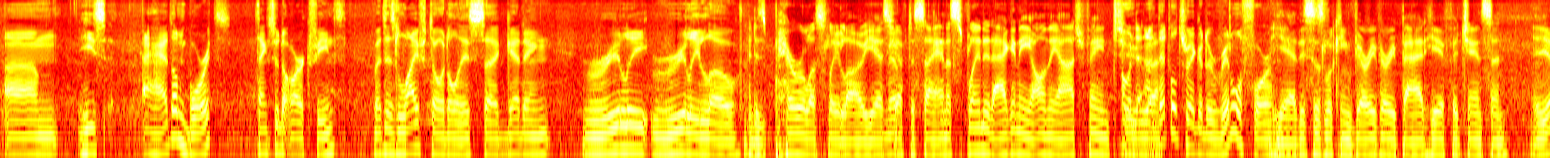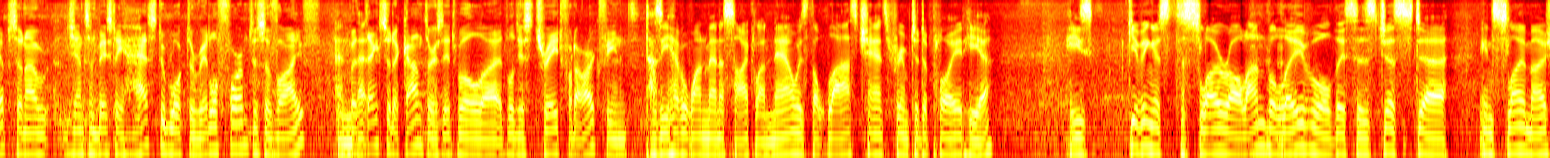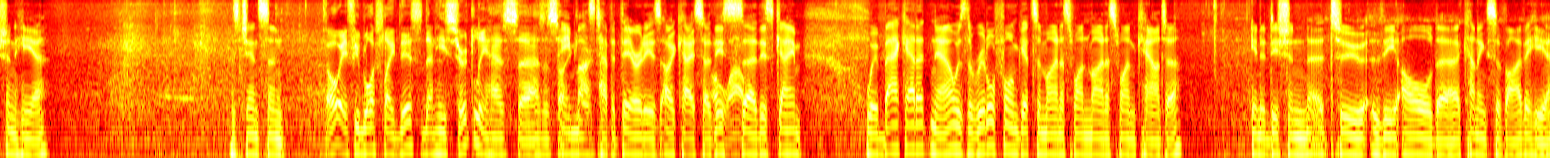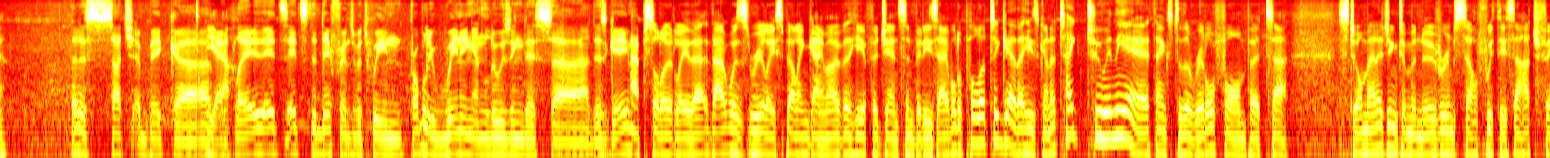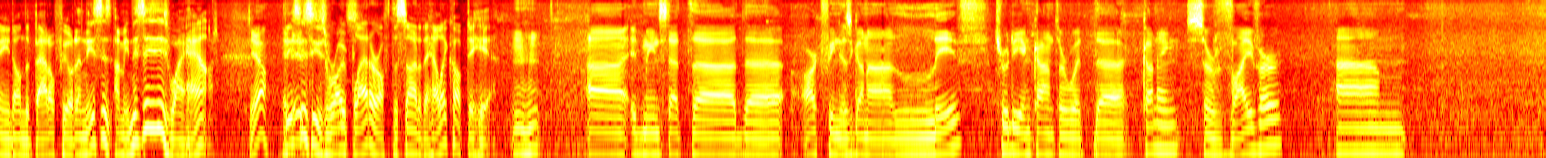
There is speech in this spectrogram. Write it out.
Um, he's ahead on board thanks to the Archfiend, but his life total is uh, getting really, really low. It is perilously low, yes, you have to say. And a splendid agony on the Archfiend to... Oh, th- uh, that will trigger the riddle form. yeah, this is looking very, very bad here for Jensen. Yep. So now Jensen basically has to block the riddle form to survive. And but thanks to the counters, it will uh, it will just trade for the Archfiend. Does he have a one mana Cyclone? Now is the last chance for him to deploy it here. He's giving us the slow roll. Unbelievable. this is just uh, in slow motion here. As Jensen, Oh, if he blocks like this, then he certainly has uh, has a cycler. he must have it. There it is. Okay, so this wow. uh, this game, we're back at it now as the riddle form gets a minus one, minus one counter. In addition uh, to the old uh, cunning survivor here. That is such a big, uh, Yeah. big play. It's it's the difference between probably winning and losing this uh, this game. Absolutely. That that was really spelling game over here for Jensen, but he's able to pull it together. He's going to take two in the air thanks to the riddle form, but uh, still managing to maneuver himself with this archfiend on the battlefield. And this is, I mean, this is his way out. Yeah, This is, his rope It's- ladder off the side of the helicopter here. Uh, it means that uh, the Archfiend is gonna live through the encounter with the cunning survivor, um,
